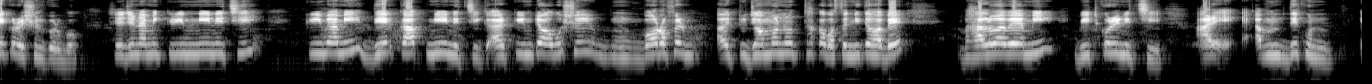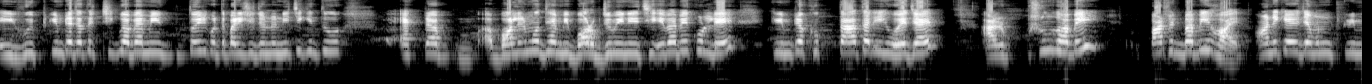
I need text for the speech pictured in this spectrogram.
ডেকোরেশন করব। সেই জন্য আমি ক্রিম নিয়ে নিচ্ছি। ক্রিম আমি দেড় কাপ নিয়ে নিচ্ছি। আর ক্রিমটা অবশ্যই বরফের একটু জমানো থাকা অবস্থায় নিতে হবে। ভালোভাবে আমি বিট করে নিচ্ছি। আর দেখুন, এই হুইপড ক্রিমটা যাতে ঠিকভাবে আমি তৈরি করতে পারি, সেজন্য নিচে কিন্তু একটা বলের মধ্যে আমি বরফ জমিয়ে নিয়েছি। এভাবে করলে ক্রিমটা খুব তাড়াতাড়ি হয়ে যায়। আর সুন্দরভাবেই পারফেক্টভাবেই হয়। অনেকে যেমন ক্রিম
